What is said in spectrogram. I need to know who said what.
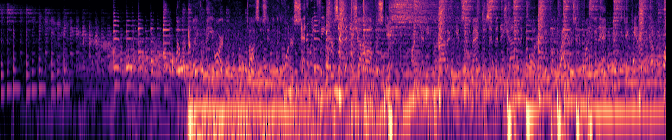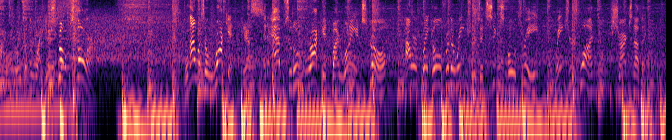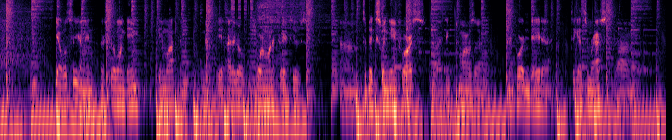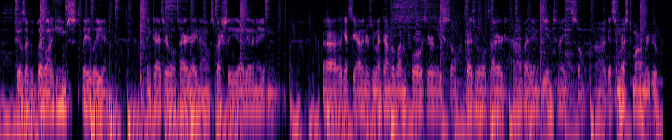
Speaker 1: Power play for New York. Tosses into the corner, centering feed for Zibanejad off the stick. Artemi Panarin gives it back to Zibanejad in the corner. Kreider's in front of the net. Stick handling down Fox. Throws on the right. Here's Strome. Score! Well, that was a rocket.
Speaker 2: Yes.
Speaker 1: An absolute rocket by Ryan Strome. Power play goal for the Rangers at 6.03. Rangers 1, Sharks nothing.
Speaker 3: Yeah, we'll see. I mean, there's still one game game left, and you know, you either go four and one or three and two. So um, it's a big swing game for us. Uh, I think tomorrow's a, an important day to to get some rest. Um, feels like we played a lot of games lately, and I think guys are a little tired right now, especially uh, the other night and. Uh, against the Islanders, we went down to 11 forwards early, so guys are a little tired uh, by the end of the game tonight. So uh, get some rest tomorrow and regroup.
